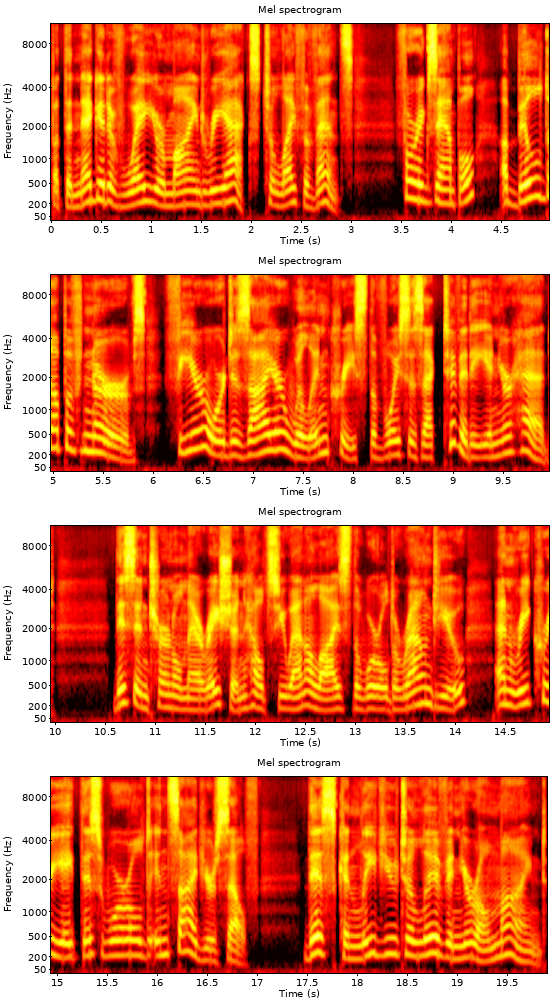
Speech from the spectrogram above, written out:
but the negative way your mind reacts to life events. For example, a buildup of nerves, fear, or desire will increase the voice's activity in your head. This internal narration helps you analyze the world around you and recreate this world inside yourself. This can lead you to live in your own mind.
